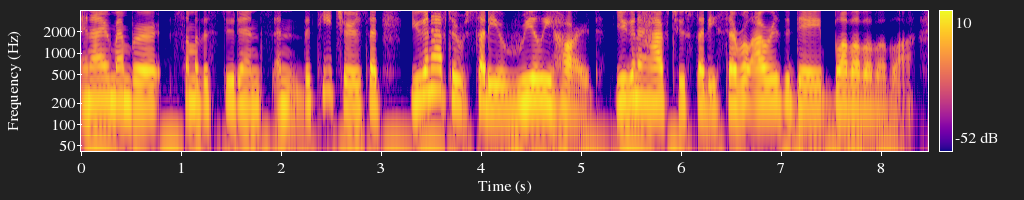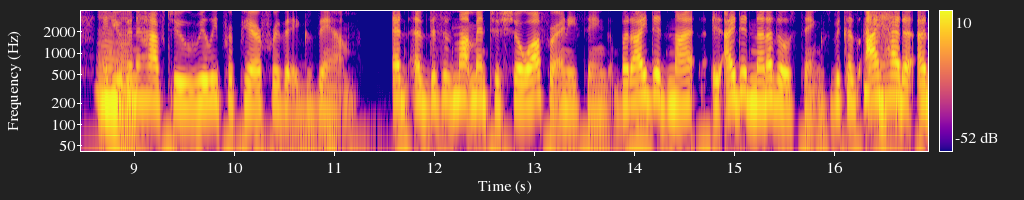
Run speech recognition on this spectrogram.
And I remember some of the students and the teachers said, You're going to have to study really hard. You're going to have to study several hours a day, blah, blah, blah, blah, blah. And you're Mhm. going to have to really prepare for the exam. And, and this is not meant to show off or anything, but I did not, I did none of those things because I had a, a,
